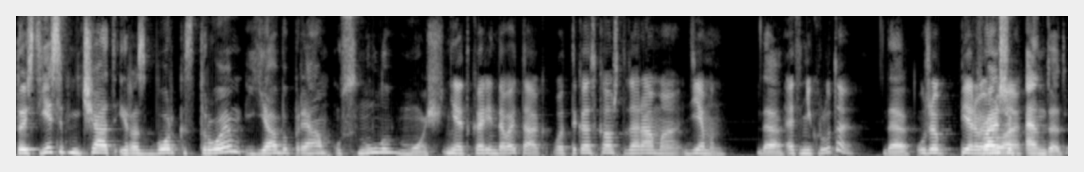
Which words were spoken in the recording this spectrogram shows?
То есть, если бы не чат и разборка строем, я бы прям уснула мощно. Нет, Карин, давай так. Вот ты когда сказала, что Дорама демон. Да. Это не круто? Да. Уже первая Friendship была... ended.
